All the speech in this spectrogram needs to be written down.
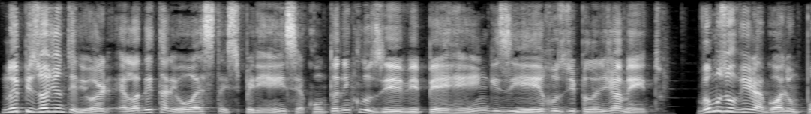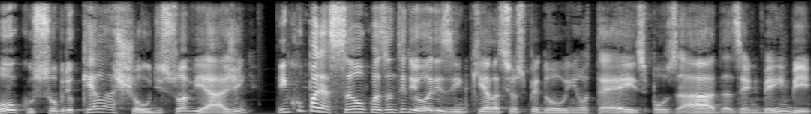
No episódio anterior, ela detalhou esta experiência, contando inclusive perrengues e erros de planejamento. Vamos ouvir agora um pouco sobre o que ela achou de sua viagem em comparação com as anteriores em que ela se hospedou em hotéis, pousadas, Airbnb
